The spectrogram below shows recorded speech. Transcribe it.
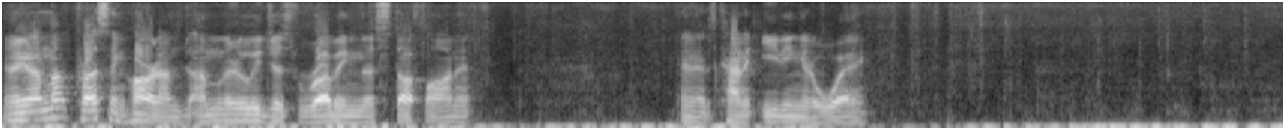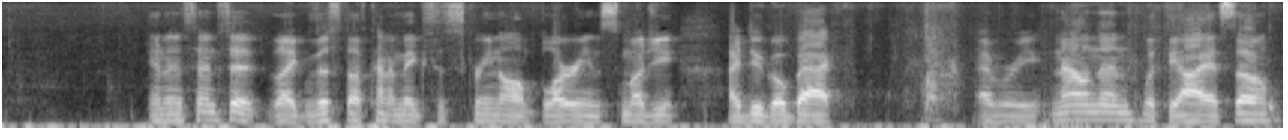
And I'm not pressing hard. I'm, I'm literally just rubbing this stuff on it. And it's kind of eating it away. And then since it, like this stuff kind of makes the screen all blurry and smudgy, I do go back every now and then with the ISO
